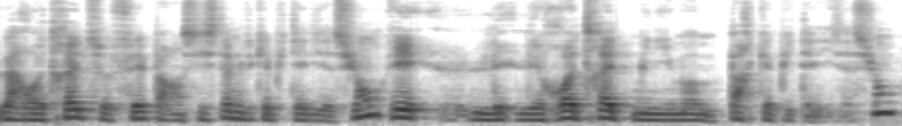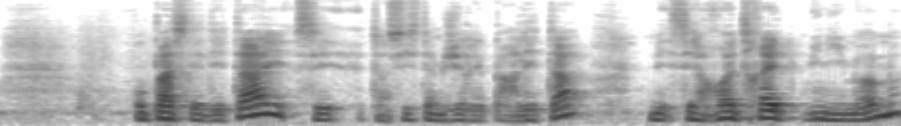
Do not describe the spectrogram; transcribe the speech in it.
la retraite se fait par un système de capitalisation et les retraites minimum par capitalisation, on passe les détails, c'est un système géré par l'État, mais ces retraites minimum,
